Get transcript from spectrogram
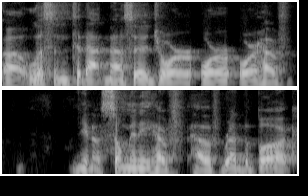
uh, listen to that message or or or have, you know, so many have have read the book,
